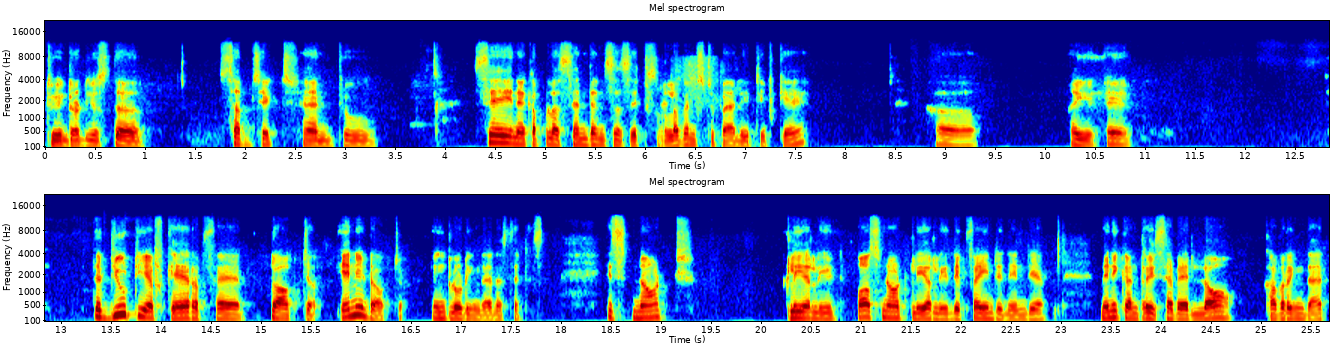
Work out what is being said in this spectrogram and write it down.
to introduce the subject and to say in a couple of sentences its relevance to palliative care. Uh, I, I- the duty of care of a doctor, any doctor, including the anesthetist, is not clearly was not clearly defined in India. Many countries have a law covering that.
